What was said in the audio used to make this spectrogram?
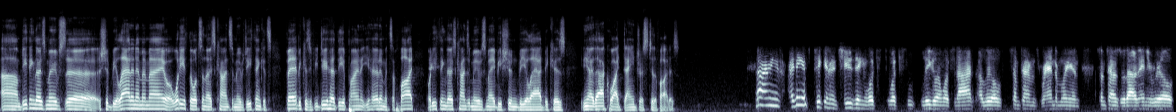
Um, do you think those moves uh, should be allowed in MMA, or what are your thoughts on those kinds of moves? Do you think it's fair because if you do hurt the opponent, you hurt him, it's a fight, or do you think those kinds of moves maybe shouldn't be allowed because you know they are quite dangerous to the fighters? No, I mean, I think it's picking and choosing what's what's legal and what's not. A little sometimes randomly and sometimes without any real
